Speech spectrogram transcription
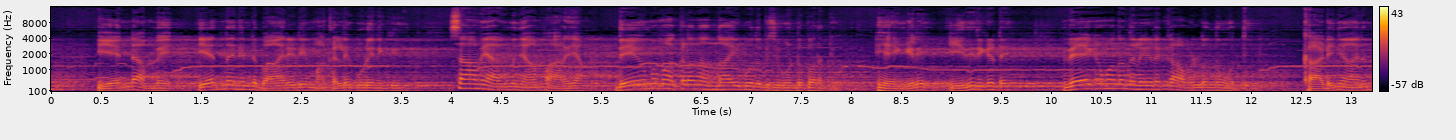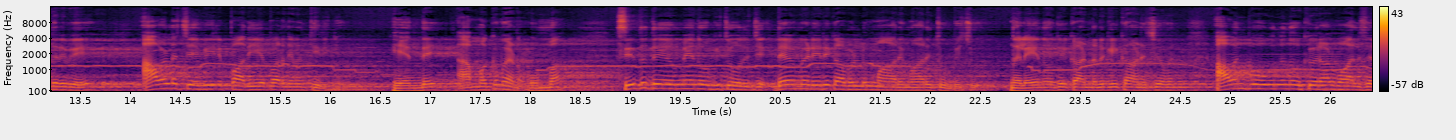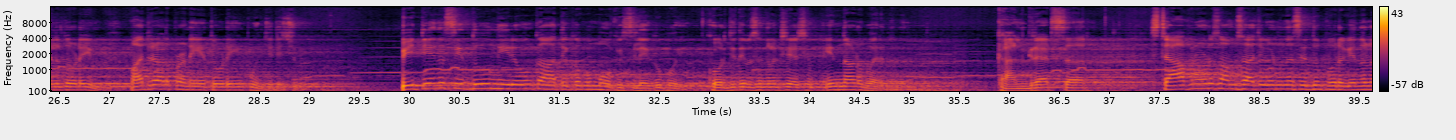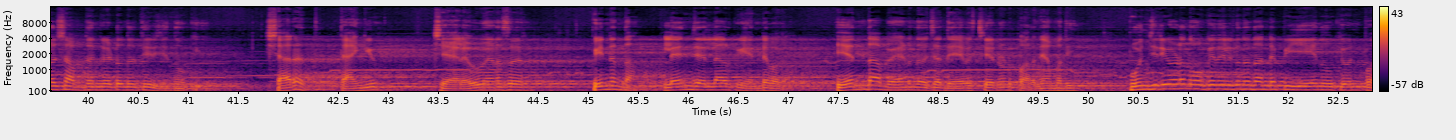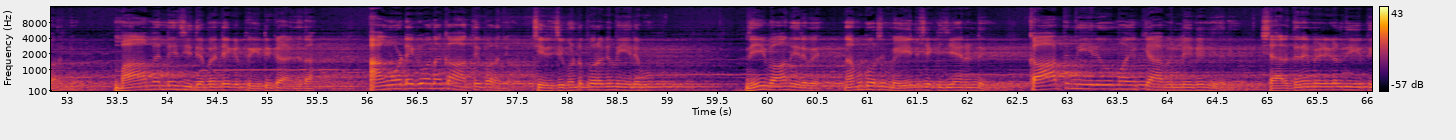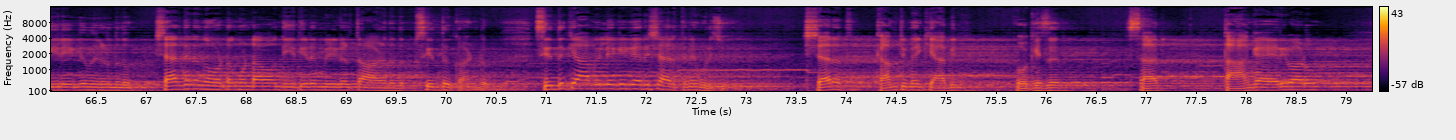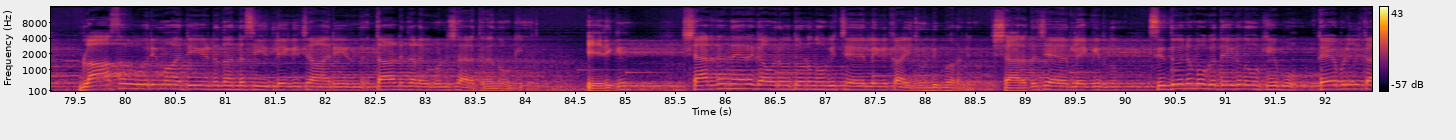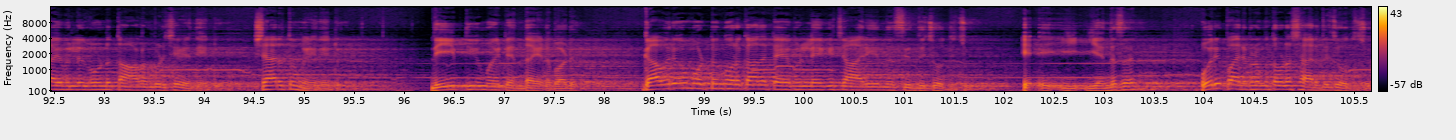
എന്റെ അമ്മേ എന്നാ എന്റെ ഭാര്യയുടെയും മക്കളുടെയും കൂടെ എനിക്ക് സമയമാകുമ്പോൾ ഞാൻ പറയാം ദേവമ്മ മക്കളെ നന്നായി പുതുപ്പിച്ചുകൊണ്ട് പറഞ്ഞു. എങ്കിലേ ഇതിരിക്കട്ടെ. വേഗം വന്ന നിലയുടെ കവളിലൊന്ന് മുത്തി. കടി ഞാനും തരുവേ. അവളുടെ ചെവിയിൽ പതിയെ പറഞ്ഞവൻ തിരിഞ്ഞു. എന്തേ അമ്മക്കും വേണം. ഉമ്മ? സിദ്ധു ദേവമ്മയെ നോക്കി ചോദിച്ച് ദേവമ്മയുടെ ഇരു കവളിലും മാറി മാറി ചുംബിച്ചു. നിലയെ നോക്കി കണ്ണിറുക്കി കാണിച്ചവൻ അവൻ പോകുന്ന നോക്കി ഒരാൾ വാത്സല്യത്തോടെയും മറ്റൊരാൾ പ്രണയത്തോടെയും പുഞ്ചിരിച്ചു. പിറ്റേന്ന് സിദ്ധുവും നീരവും കാത്തിക്കൊപ്പം ഓഫീസിലേക്ക് പോയി. കുറച്ച് ദിവസങ്ങൾക്ക് ശേഷം ഇന്നാണ് വരുന്നത്. Congrat sir. സ്റ്റാഫിനോട് സംസാരിച്ചു കൊണ്ടുവന്ന സിദ്ധു പുറകെ നിന്നുള്ള ശബ്ദം കേട്ടൊന്ന് തിരിഞ്ഞു നോക്കി. ശരത് താങ്ക് യു ചെലവ് വേണം സാർ. പിന്നെന്താ? ലഞ്ച് എല്ലാവർക്കും എന്റെ വക. എന്താ വേണമെന്ന് വെച്ചാൽ ദേവസ്ചേട്ടനോട് പറഞ്ഞാൽ മതി. പുഞ്ചിരിയോടെ നോക്കി നിൽക്കുന്ന തന്റെ പി എ നോക്കിയവൻ പറഞ്ഞു. മാമന്റെ ചിതപ്പന്റെയൊക്കെ ട്രീറ്റ് കഴിഞ്ഞതാ. അങ്ങോട്ടേക്ക് വന്ന കാത്തി പറഞ്ഞു. ചിരിച്ചുകൊണ്ട് പിറകെ നീരവും നീ വാ നീരവേ നമുക്ക് കുറച്ച് മെയിൽ ചെക്ക് ചെയ്യാനുണ്ട്. കാത്ത് നീരവുമായി ക്യാബിനിലേക്ക് കയറി. ശരത്തിന്റെ മിഴികൾ ദീപ്തിയിലേക്ക് നീളുന്നതും ശരത്തിന്റെ നോട്ടം കൊണ്ടാവാം ദീപ്തിയുടെ മിഴികൾ താഴുന്നതും സിദ്ധു കണ്ടു. സിദ്ധു ക്യാബിനിലേക്ക് കയറി ശരത്തിനെ വിളിച്ചു. Sharath come to my cabin okay sir sir താൻ കയറി പാടും ബ്ലാസർ ഊരി മാറ്റിയിട്ട് തന്റെ സീറ്റിലേക്ക് ചാരിയിരുന്ന് താടി തടവിക്കൊണ്ട് ശരത്തിനെ നോക്കി. എനിക്ക് ശരത് നേരെ ഗൗരവത്തോട് നോക്കി ചെയറിലേക്ക് കൈ ചൂണ്ടി പറഞ്ഞു. ശാരദ ചെയറിലേക്ക് ഇരുന്നു സിദ്ധുവിന്റെ മുഖത്തേക്ക് നോക്കിയപ്പോൾ ടേബിളിൽ കൈവല്ലുകൾ കൊണ്ട് താളം പിടിച്ച് എഴുന്നേറ്റു. ശാരദും എഴുന്നേറ്റു. ദീപ്തിയുമായിട്ട് എന്താ ഇടപാട്? ഗൗരവം ഒട്ടും കുറക്കാതെ ടേബിളിലേക്ക് ചാരിയെന്ന് സിദ്ധു ചോദിച്ചു. "എ- എ- എന്താ സർ ഒരു പരിഭ്രമത്തോടെ ശാരദ ചോദിച്ചു.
